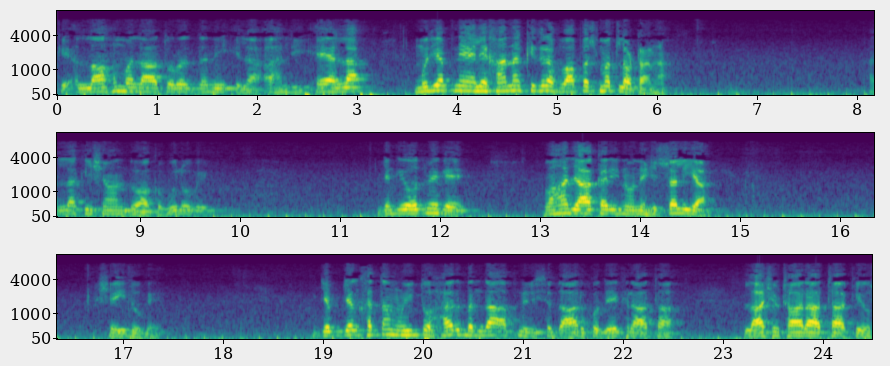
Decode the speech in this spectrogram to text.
کہ اللہ اللہ تردنی الا اہلی۔ اے اللہ، مجھے اپنے اہل خانہ کی طرف واپس مت لوٹانا۔ اللہ کی شان دعا قبول ہو گئی۔ جنگی عہد میں گئے۔ وہاں جا کر انہوں نے حصہ لیا۔ شہید ہو گئے۔ جب جنگ ختم ہوئی تو ہر بندہ اپنے رشتے دار کو دیکھ رہا تھا، لاش اٹھا رہا تھا کہ اس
